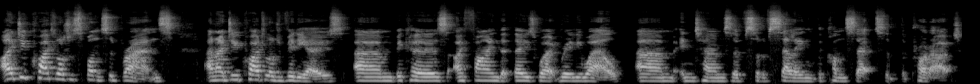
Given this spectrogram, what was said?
I do quite a lot of sponsored brands and I do quite a lot of videos um, because I find that those work really well um, in terms of sort of selling the concepts of the product.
